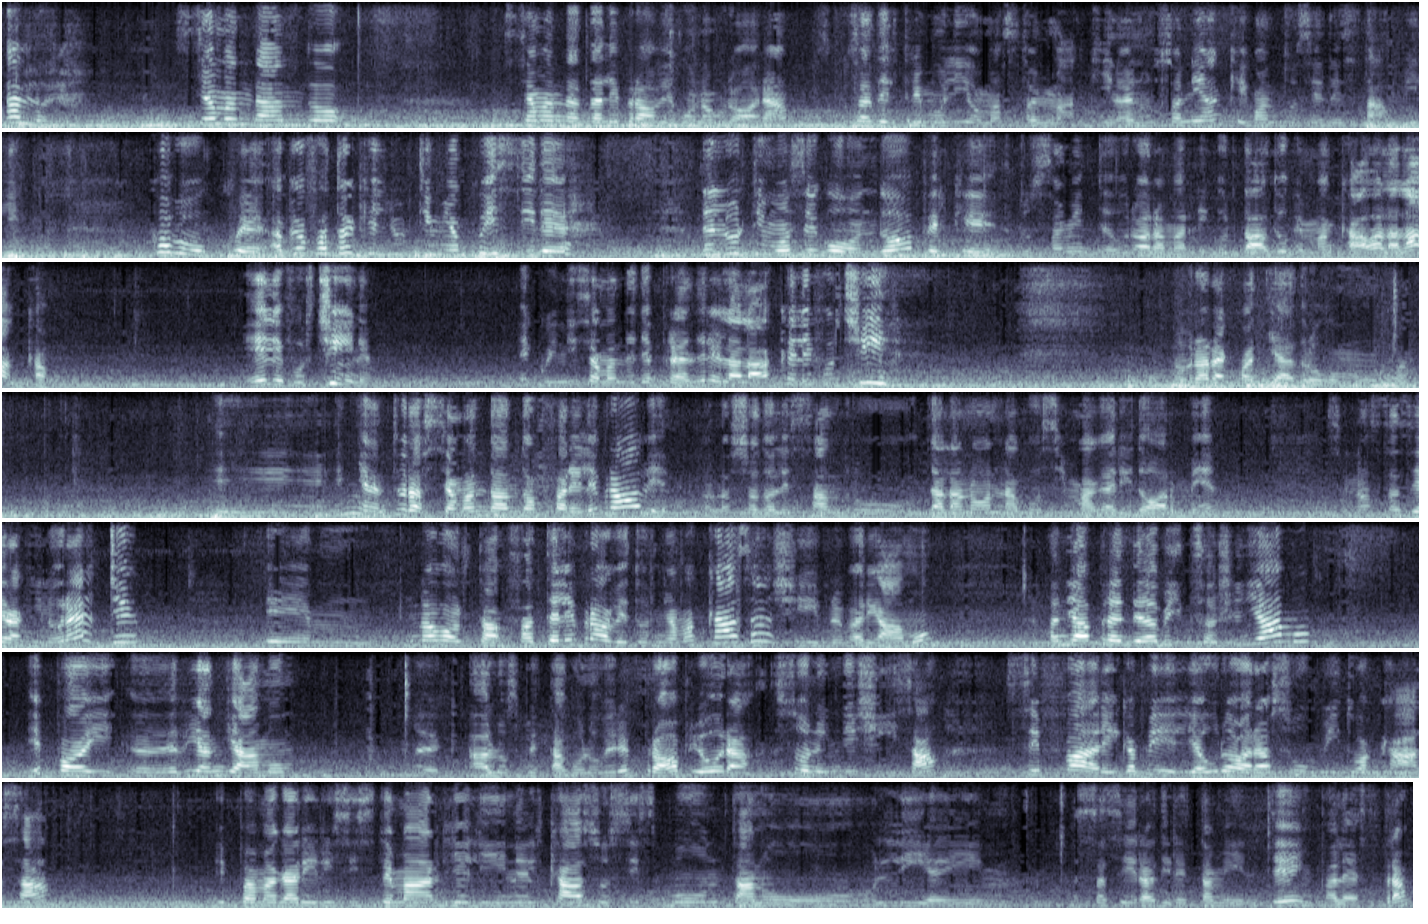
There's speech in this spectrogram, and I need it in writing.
Allora, stiamo andando stiamo andando alle prove con Aurora. Scusate il tremolio, ma sto in macchina e non so neanche quanto siete stabili. Comunque, abbiamo fatto anche gli ultimi acquisti de, dell'ultimo secondo perché giustamente Aurora mi ha ricordato che mancava la lacca e le forcine. E quindi siamo andati a prendere la lacca e le forcine. Aurora è qua dietro comunque. E, e niente, ora stiamo andando a fare le prove. Lasciato Alessandro dalla nonna così magari dorme, se no stasera chi lo regge. E mm, una volta fatte le prove torniamo a casa, ci prepariamo, andiamo a prendere la pizza, ceniamo e poi eh, riandiamo eh, allo spettacolo vero e proprio. Ora sono indecisa se fare i capelli Aurora subito a casa e poi magari risistemarglieli nel caso si smontano stasera direttamente in palestra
